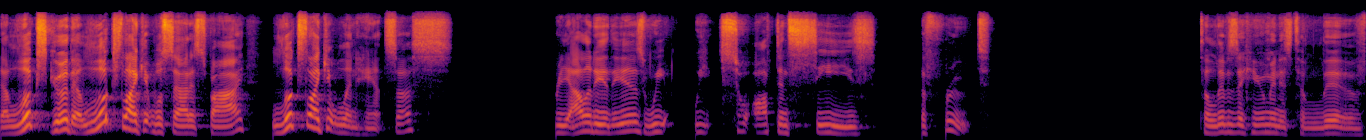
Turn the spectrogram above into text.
that looks good, that looks like it will satisfy, looks like it will enhance us. Reality is, we, we so often seize the fruit. To live as a human is to live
